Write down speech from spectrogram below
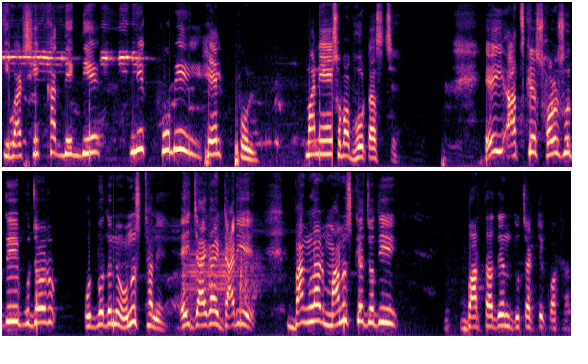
কিবার শিক্ষার দিক দিয়ে উনি খুবই হেল্পফুল মানে সভা ভোট আসছে। এই আজকে সরস্বতী পুজোর উদ্বোধনী অনুষ্ঠানে এই জায়গায় দাঁড়িয়ে বাংলার মানুষকে যদি বার্তা দেন দু চারটি কথা।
